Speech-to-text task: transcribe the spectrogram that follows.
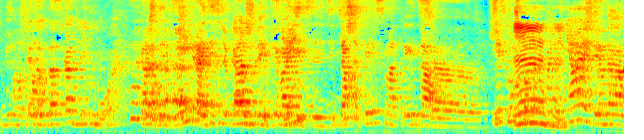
Ага. Это доска для него. Каждый день родители Каждый приводить детишек и смотреть, Да. э, Если что- что-то Мгм. поменяется, чем да,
